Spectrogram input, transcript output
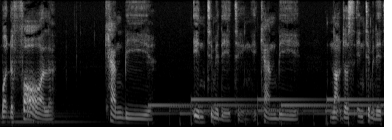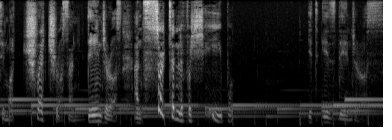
But the fall can be intimidating. It can be not just intimidating, but treacherous and dangerous. And certainly for sheep, it is dangerous.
